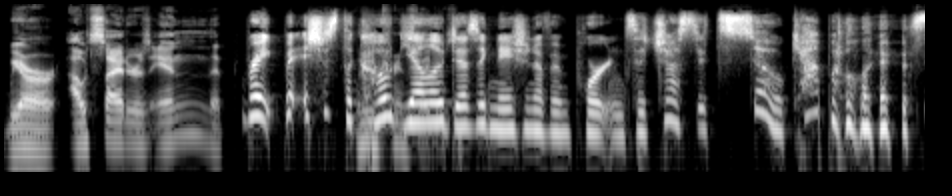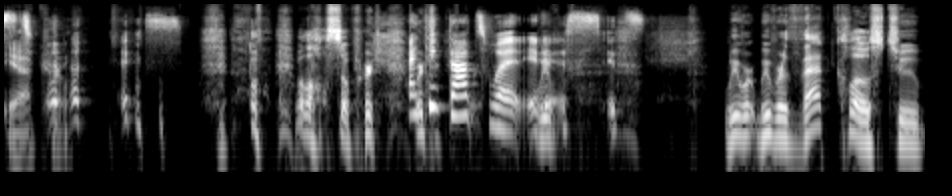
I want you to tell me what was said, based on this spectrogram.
we are outsiders in that right but it's just the code yellow designation of importance. It just it's so capitalist. Yeah true. It's well also we're, we're i think that's what it is. It's we were we were that close to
